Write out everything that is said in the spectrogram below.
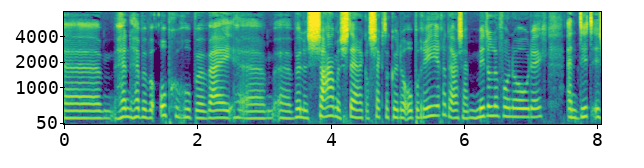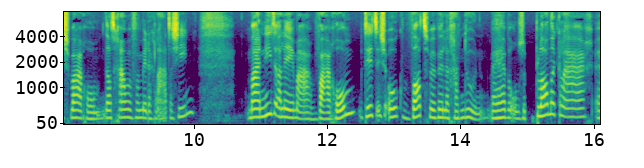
Um, hen hebben we opgeroepen. Wij um, uh, willen samen sterk als sector kunnen opereren. Daar zijn middelen voor nodig. En dit is waarom. Dat gaan we vanmiddag laten zien. Maar niet alleen maar waarom. Dit is ook wat we willen gaan doen. We hebben onze plannen klaar. Uh,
